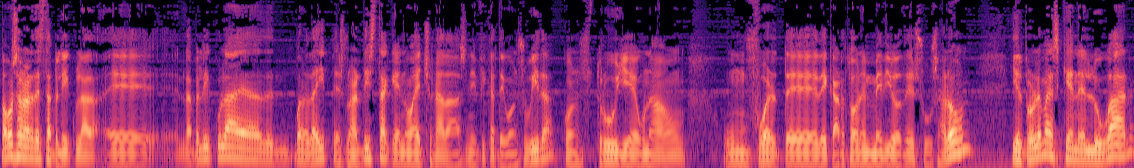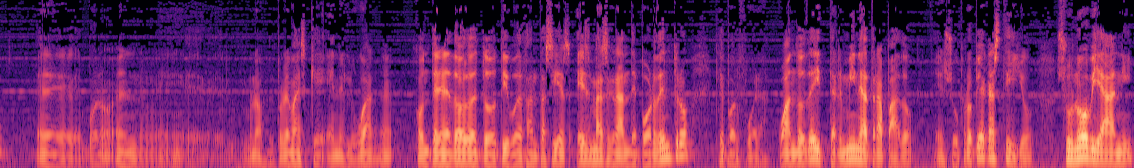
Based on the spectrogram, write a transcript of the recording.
vamos a hablar de esta película. Eh, la película, eh, bueno, Dave es un artista que no ha hecho nada significativo en su vida. Construye una, un, un fuerte de cartón en medio de su salón. Y el problema es que en el lugar... eh, bueno, en- en- eh, bueno, el problema es que en el lugar, eh, contenedor de todo tipo de fantasías, es más grande por dentro que por fuera. Cuando Dave termina atrapado en su propio castillo, su novia Annie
